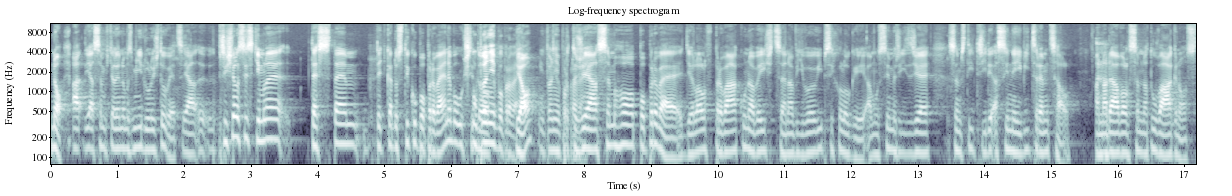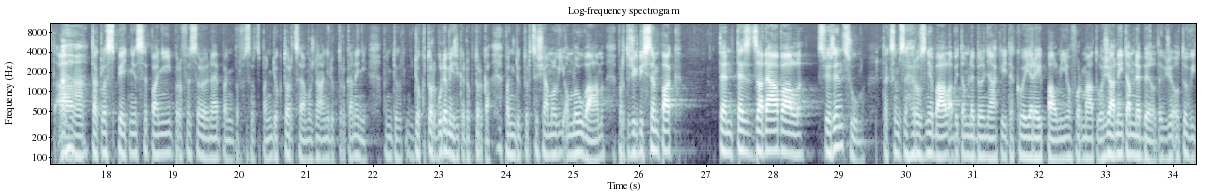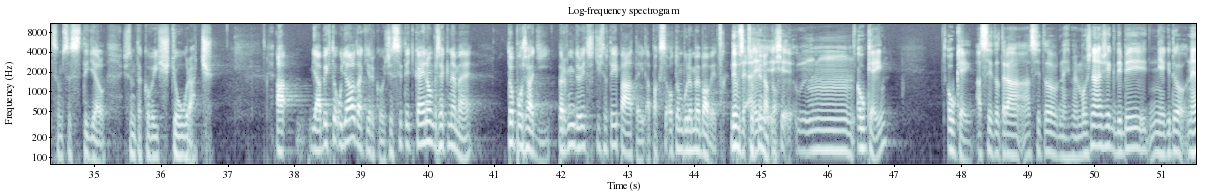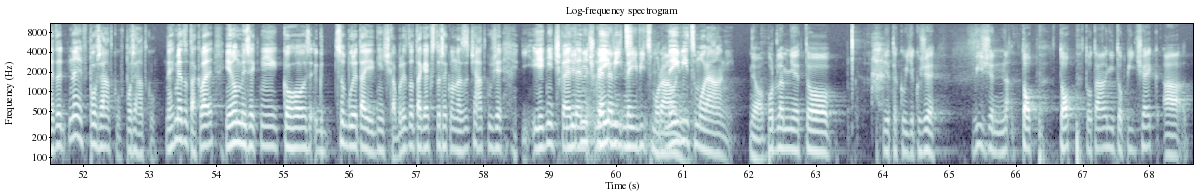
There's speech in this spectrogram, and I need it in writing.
No a já jsem chtěl jenom zmínit důležitou věc. Já, eh, přišel jsi s tímhle testem teďka do styku poprvé, nebo už si Úplně to... poprvé. Jo? Úplně poprvé. Protože já jsem ho poprvé dělal v prváku na výšce na vývojové psychologii a musím říct, že jsem z té třídy asi nejvíc remcal. A nadával jsem na tu vágnost. A Aha. takhle zpětně se paní profesor, ne paní profesor, paní doktorce, a možná ani doktorka není, paní do, doktor, bude mi říkat doktorka, paní doktorce Šámlový omlouvám, protože když jsem pak ten test zadával svěřencům, tak jsem se hrozně bál, aby tam nebyl nějaký takový rejpal mýho formátu. A žádný tam nebyl, takže o to víc jsem se styděl, že jsem takový šťourač. A já bych to udělal tak, Jirko, že si teďka jenom řekneme to pořadí, první, druhý, třetí, čtvrtý, pátý, a pak se o tom budeme bavit. Dobře, Co ty na to? Ještě, mm, OK. OK, asi to teda, asi to nechme. Možná, že kdyby někdo, ne, to, ne, v pořádku, v pořádku. Nechme to takhle, jenom mi řekni, koho, co bude ta jednička. Bude to tak, jak jsi to řekl na začátku, že jednička je jednička ten nejvíc, je ten nejvíc morální. Nejvíc morální. Jo, podle mě to je takový, jakože víš, že top, top, totální topíček a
